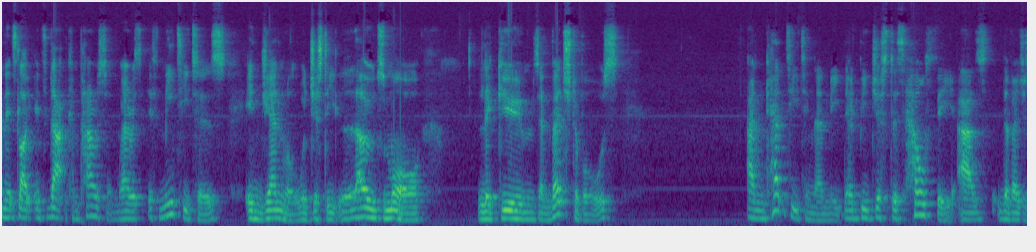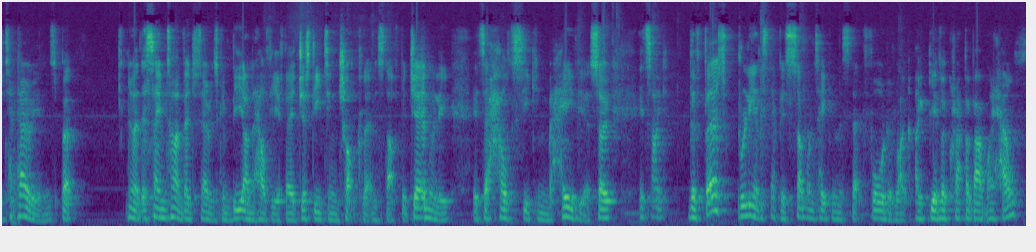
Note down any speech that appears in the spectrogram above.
and it's like it's that comparison. Whereas if meat eaters in general would just eat loads more legumes and vegetables, and kept eating their meat, they'd be just as healthy as the vegetarians, but you know, at the same time, vegetarians can be unhealthy if they're just eating chocolate and stuff. But generally, it's a health-seeking behavior. So it's like the first brilliant step is someone taking the step forward of like, I give a crap about my health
